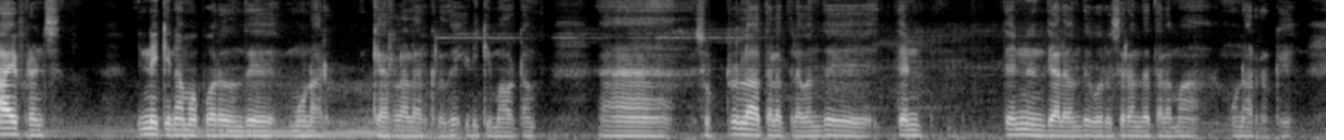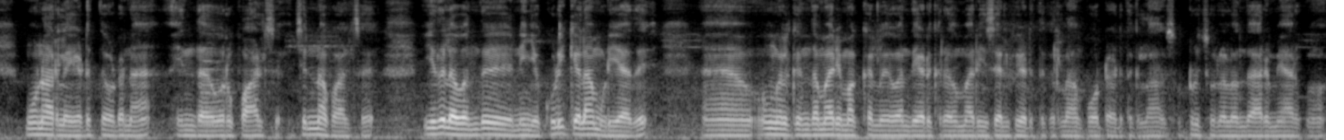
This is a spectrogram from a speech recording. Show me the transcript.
ஹாய் ஃப்ரெண்ட்ஸ் இன்றைக்கி நாம் போகிறது வந்து மூணார் கேரளாவில் இருக்கிறது இடுக்கி மாவட்டம். சுற்றுலாத்தலத்தில் சுற்றுலா தலத்தில் வந்து தென் தென்னிந்தியாவில் வந்து ஒரு சிறந்த தலமாக மூணார் இருக்குது மூணாரில் எடுத்த உடனே இந்த ஒரு ஃபால்ஸு சின்ன ஃபால்ஸு இதில் வந்து நீங்கள் குளிக்கலாம் முடியாது. உங்களுக்கு இந்த மாதிரி மக்கள் வந்து எடுக்கிற மாதிரி செல்ஃபி எடுத்துக்கலாம் ஃபோட்டோ எடுத்துக்கலாம். சுற்றுச்சூழல் வந்து அருமையாக இருக்கும்.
